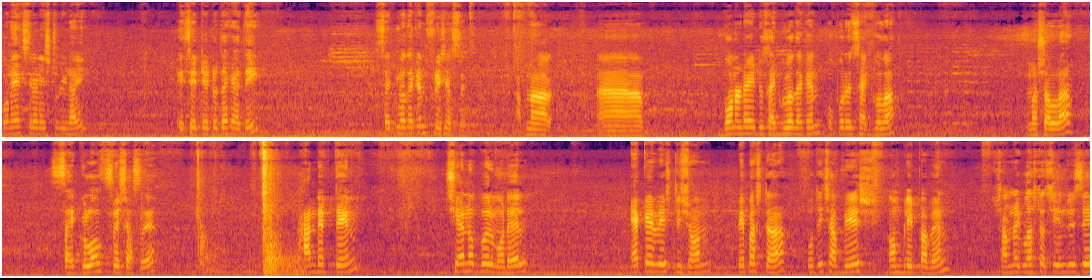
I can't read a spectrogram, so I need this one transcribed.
কোনো অ্যাক্সিডেন্ট স্টোরি নাই। এই সাইডটা একটু দেখাতেই সাইডগুলো দেখেন ফ্রেশ আছে। আপনার বনাটা একটু সাইডগুলো দেখেন, উপরের সাইডগুলো মাসাল্লাহ সাইডগুলো ফ্রেশ আছে। হান্ড্রেড টেন ছিয়ানব্বইয়ের মডেল একের রেজিস্ট্রেশন, পেপারসটা প্রতি ছাব্বিশ কমপ্লিট পাবেন। সামনের গ্লাসটা চেঞ্জ হয়েছে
